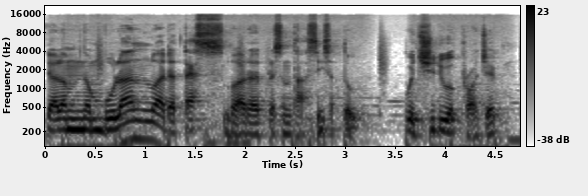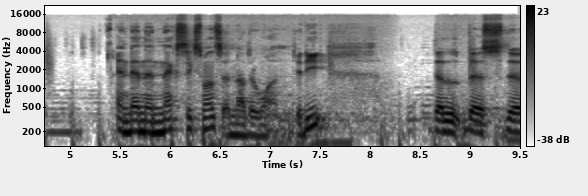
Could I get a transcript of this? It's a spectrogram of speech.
dalam enam bulan lu ada tes, lu ada presentasi satu, which you do a project, and then the next six months another one. Jadi the the the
